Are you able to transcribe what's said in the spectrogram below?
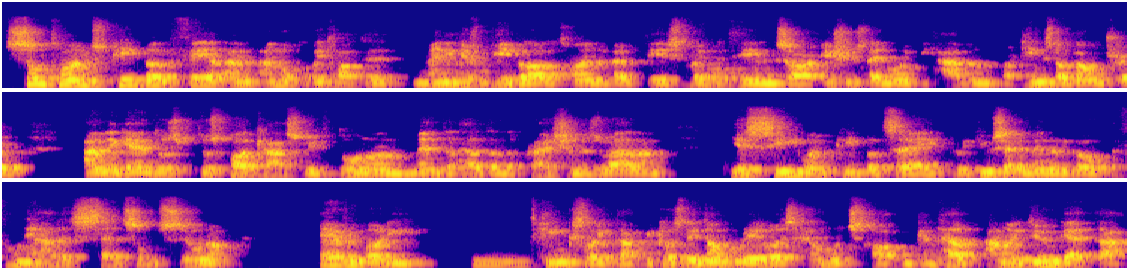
sometimes people feel, and, and look, we talk to many different people all the time about these type of things or issues they might be having or things they're going through. And again, those those podcasts we've done on mental health and depression as well. And you see when people say, like you said a minute ago, if only I had said something sooner. Everybody thinks like that because they don't realize how much talking can help. And I do get that,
